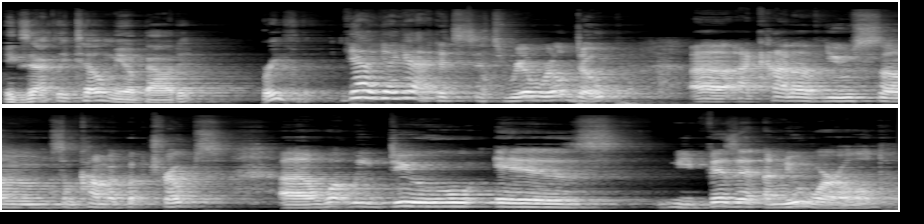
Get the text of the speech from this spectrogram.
exactly tell me about it briefly. Yeah, yeah, yeah. It's it's real, real dope. Uh, I kind of use some some comic book tropes uh, what we do is we visit a new world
